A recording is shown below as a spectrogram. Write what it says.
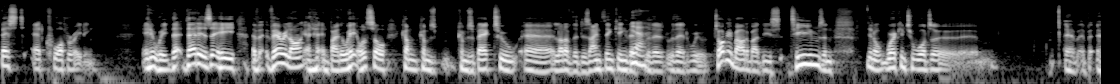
best at cooperating. Anyway, that that is a, a very long and, and, by the way also come, comes comes back to uh, a lot of the design thinking that, yeah. that, that we were talking about about these teams and you know working towards a a, a,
